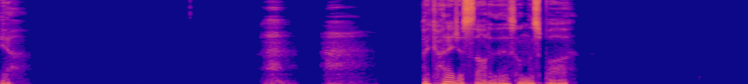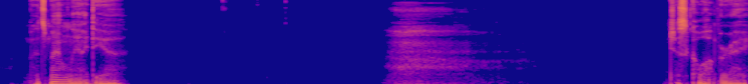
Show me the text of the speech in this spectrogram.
Yeah. I kind of just thought of this on the spot. It's my only idea. Just cooperate.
